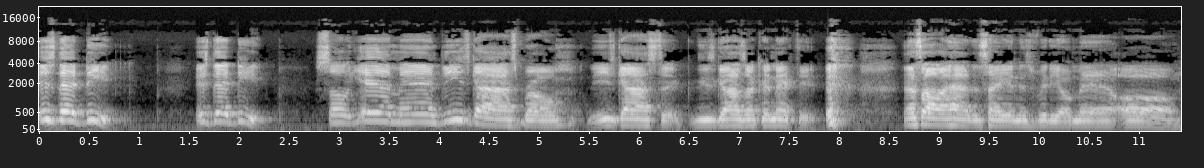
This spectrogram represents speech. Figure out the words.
It's that deep. It's that deep. So yeah, man, these guys, bro, these guys, these guys are connected. That's all I had to say in this video, man. Uh,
